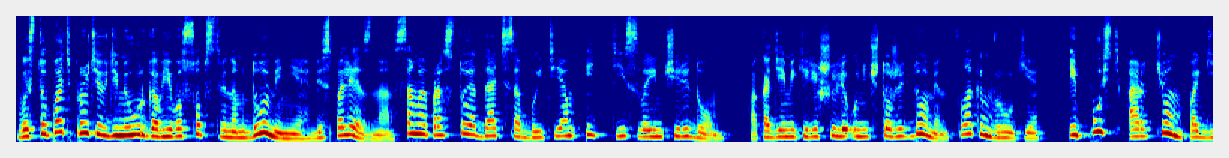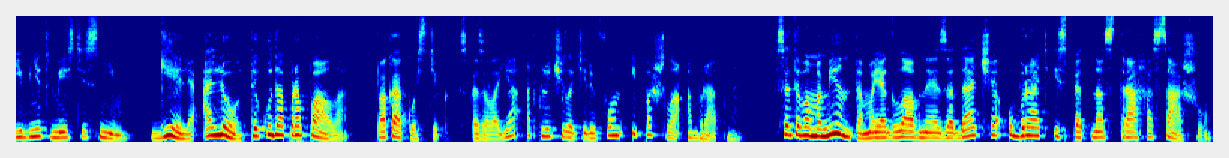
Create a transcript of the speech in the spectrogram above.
Выступать против Демиурга в его собственном домене бесполезно. Самое простое – дать событиям идти своим чередом. Академики решили уничтожить домен, флаг им в руки. И пусть Артем погибнет вместе с ним. «Геля, алло, ты куда пропала?» «Пока, Костик», – сказала я, отключила телефон и пошла обратно. С этого момента моя главная задача – убрать из пятна страха Сашу.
